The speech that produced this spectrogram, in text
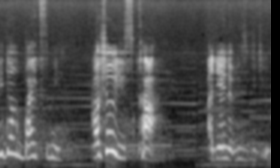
The dog bites me. I'll show you the scar at the end of this video.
